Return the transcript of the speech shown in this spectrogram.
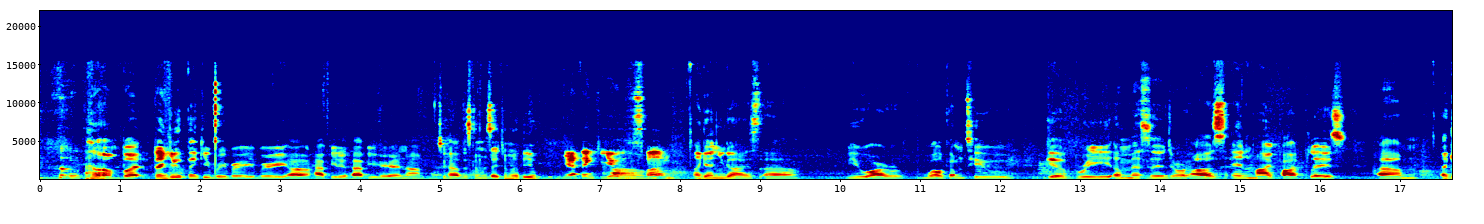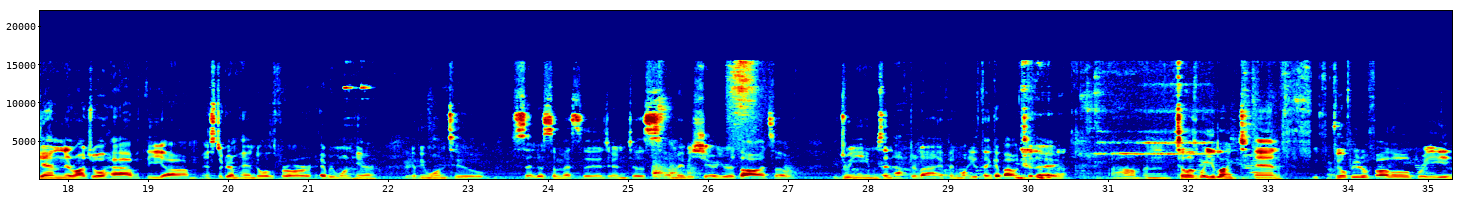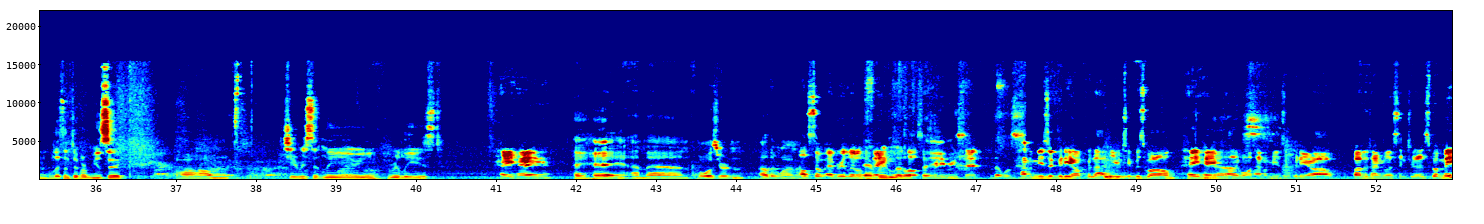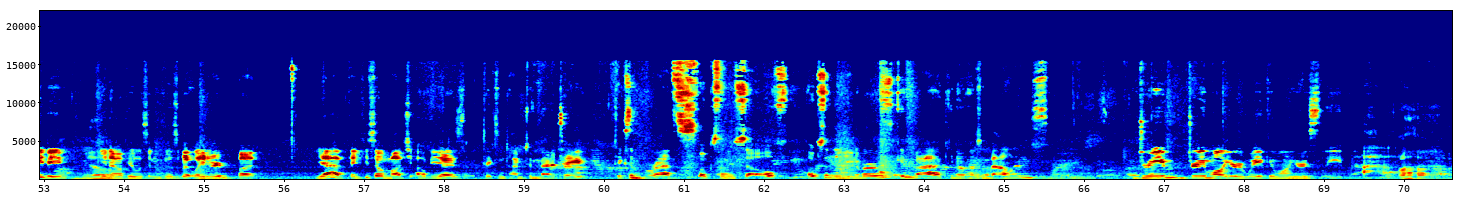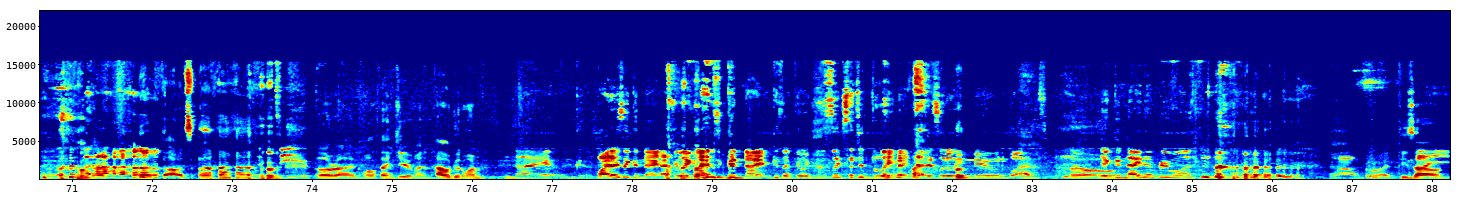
Um, but thank you, thank you, Bri. Very, very uh, happy to have you here and um, to have this conversation with you. Yeah, thank you. It was Um, fun. Again, you guys, uh, you are welcome to give Bri a message or us in my pod plays. Um, again, Niraj will have the um, Instagram handles for everyone here. If you want to send us a message and just uh, maybe share your thoughts of dreams and afterlife and what you think about today. um, and tell us what you liked. And f- feel free to follow Bri, listen to her music. Um, she recently released Hey, hey. Hey Hey, and then what was your other one? Also, every little thing. Every thing Little was also pretty Thing. recent. That was Have a music video for that on YouTube as well. Hey Hey probably won't have a music video out by the time you're listening to this, but maybe yeah. you know if you're listening to this a bit later. But yeah, thank you so much. I hope you guys take some time to meditate, take some breaths, focus on yourself, focus on the universe, give back. You know, have some balance. Dream, dream while you're awake and while you're asleep. the uh-huh. thoughts. Uh-huh. Deep. All right. Well, thank you, man. Have a good one. night. Why did I say good night? I feel like I said good night because I feel like this is like such a late night. That it's literally noon. What? Oh. Yeah, good night, everyone. wow. All right. Peace Bye. out.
